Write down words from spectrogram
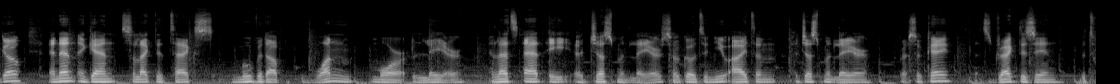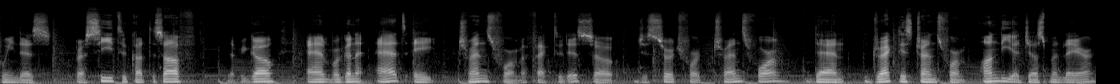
Go. And then again, select the text, move it up one more layer, and let's add a adjustment layer. So go to new item, adjustment layer, press OK. Let's drag this in between this, press C to cut this off. There we go. And we're to add a transform effect to this. So just search for transform then drag this transform on the adjustment layer,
